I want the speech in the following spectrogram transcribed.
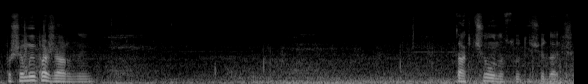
Потому что мы пожарные. Так, что у нас тут еще дальше?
